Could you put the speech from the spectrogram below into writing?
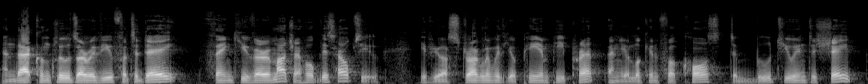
And that concludes our review for today. Thank you very much. I hope this helps you. If you are struggling with your PMP prep and you're looking for a course to boot you into shape,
